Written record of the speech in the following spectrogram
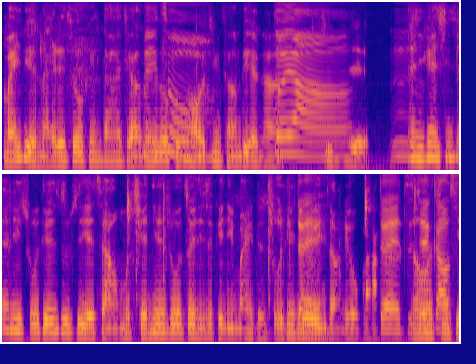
买点来的时候跟大家讲，那个都很好的进场点啊，对啊，是不是？嗯，那你看新胜利昨天是不是也涨？我们前天说这里是给你买的，昨天就已经涨六八，对，直接告诉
